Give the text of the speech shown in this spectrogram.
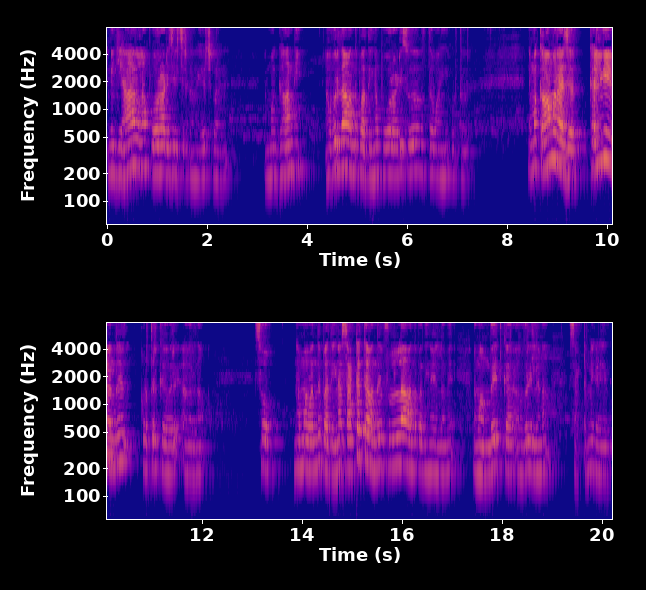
இன்றைக்கி யாரெல்லாம் போராடி ஜெயிச்சிருக்காங்க யோசிச்சு பாருங்கள் நம்ம காந்தி அவர் தான் வந்து பார்த்திங்கன்னா போராடி சுதந்திரத்தை வாங்கி கொடுத்தவர். நம்ம காமராஜர் கல்வியை வந்து கொடுத்துருக்கவர் அவர் தான். ஸோ நம்ம வந்து பார்த்திங்கன்னா சட்டத்தை வந்து ஃபுல்லாக வந்து பார்த்திங்கன்னா எல்லாமே நம்ம அம்பேத்கர் அவர் இல்லைன்னா சட்டமே கிடையாது.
